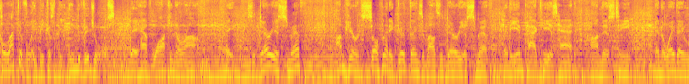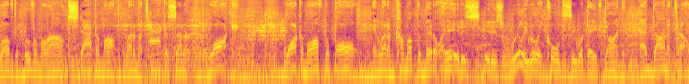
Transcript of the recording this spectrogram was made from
collectively because of the individuals they have walking around. Hey, Za'Darius Smith, I'm hearing so many good things about Za'Darius Smith and the impact he has had on this team and the way they love to move him around, stack him up, let him attack a center, walk walk them off the ball and let them come up the middle. It is it is really really cool to see what they've done. Ed Donatell,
